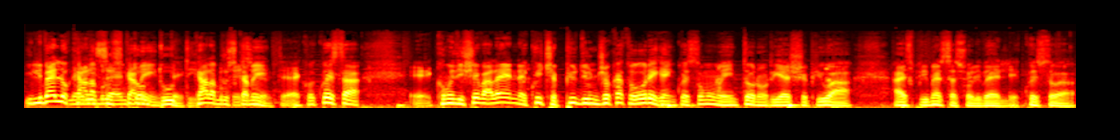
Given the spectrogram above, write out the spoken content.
il livello cala bruscamente, cala bruscamente. Sì, sì. Ecco, questa, eh, come diceva Len, qui c'è più di un giocatore che in questo momento non riesce più a, a esprimersi ai suoi livelli. Questo.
